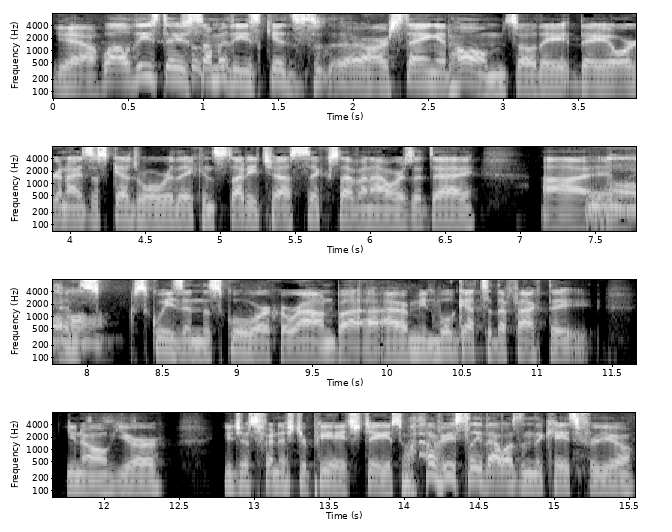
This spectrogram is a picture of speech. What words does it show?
Yeah. Well, these days, so, some of these kids are staying at home, so they they organize a schedule where they can study chess six, seven hours a day, uh, and, no. and s- squeeze in the schoolwork around. But I, I mean, we'll get to the fact that you know you're you just finished your PhD, so obviously that wasn't the case for you.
